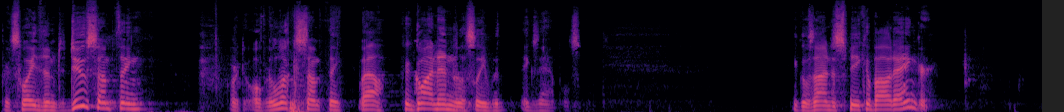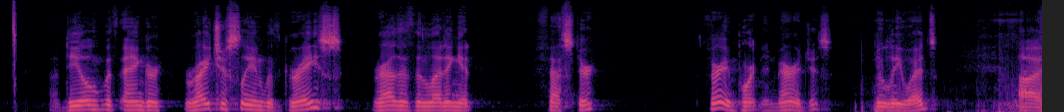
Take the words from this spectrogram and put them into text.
persuade them to do something or to overlook something. Well, could go on endlessly with examples. He goes on to speak about anger. Uh, deal with anger righteously and with grace rather than letting it fester. It's very important in marriages, newlyweds. Uh,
